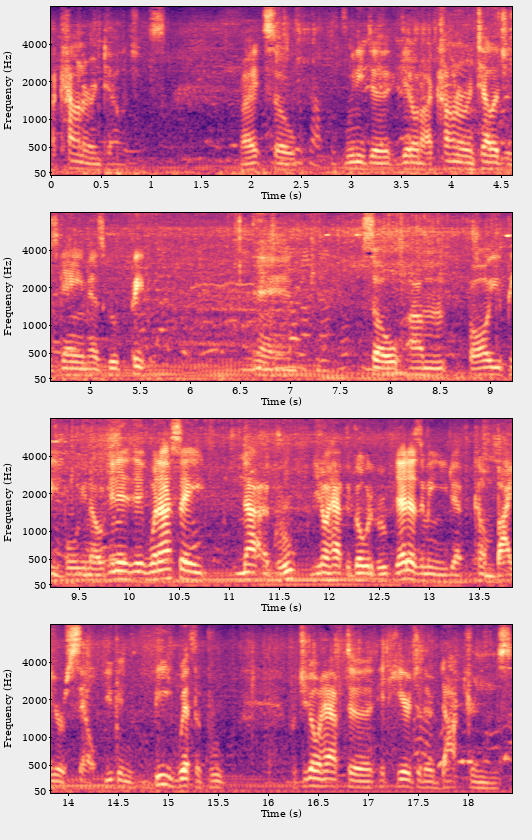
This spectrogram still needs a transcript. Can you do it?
a counter intelligence right? So we need to get on our counterintelligence game as a group of people. And so um, for all you people, you know, and it, it, when I say not a group, you don't have to go with a group. That doesn't mean you have to come by yourself. You can be with a group, but you don't have to adhere to their doctrines.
